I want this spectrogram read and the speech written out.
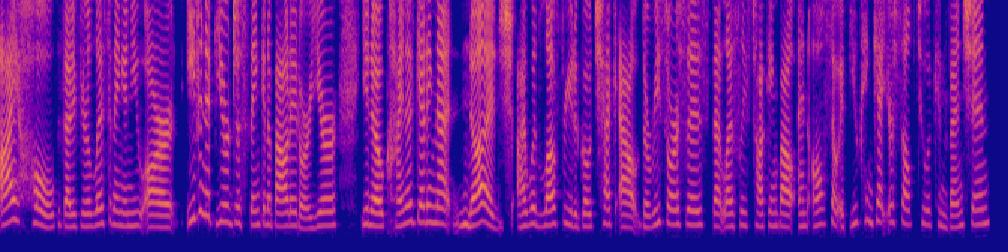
I hope that if you're listening and you are, even if you're just thinking about it or you're, you know, kind of getting that nudge, I would love for you to go check out the resources that Leslie's talking about. And also, if you can get yourself to a convention,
